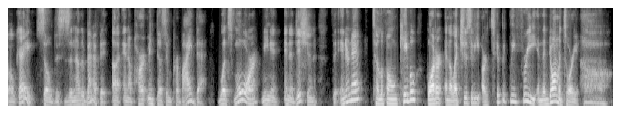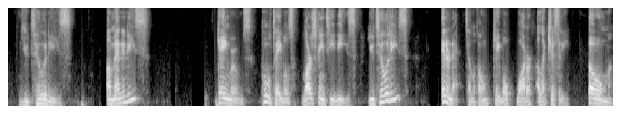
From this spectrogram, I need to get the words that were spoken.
Okay, so this is another benefit. Uh, an apartment doesn't provide that. What's more, meaning in addition, the internet, telephone, cable, water, and electricity are typically free in the dormitory. Utilities, amenities, game rooms, pool tables, large screen TVs, utilities, internet, telephone, cable, water, electricity. Boom.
